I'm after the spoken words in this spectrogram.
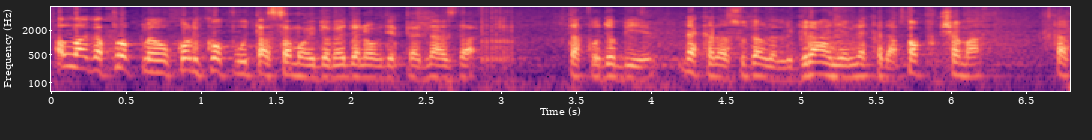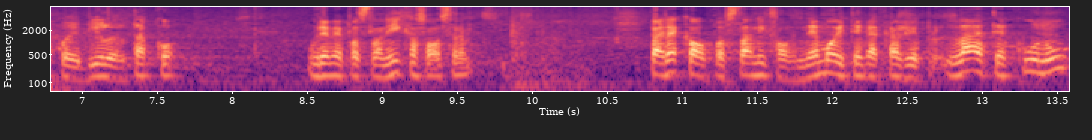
Allah ga prokleo koliko puta samo je doveden ovdje pred nas da tako dobije. Nekada su dali granjem, nekada papučama, kako je bilo, je tako? U vreme poslanika, sa osrem, pa je rekao poslanik, nemojte ga, kaže, la te kunu,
